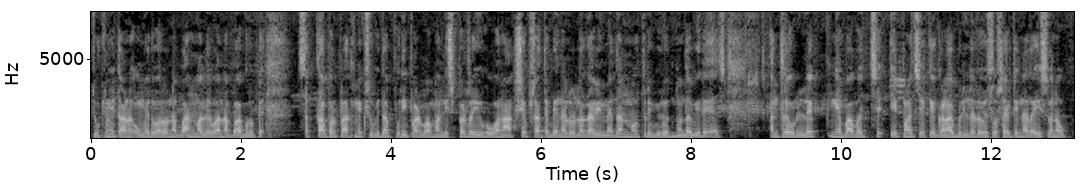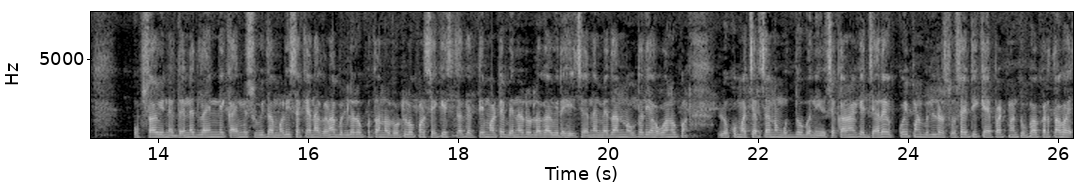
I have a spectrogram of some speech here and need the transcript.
ચૂંટણી તાણે ઉમેદવારોને બાનમાં લેવાના ભાગરૂપે સત્તા પર પ્રાથમિક સુવિધા પૂરી પાડવામાં નિષ્ફળ રહ્યું હોવાના આક્ષેપ સાથે બેનરો લગાવી મેદાનમાં ઉતરી વિરોધ નોંધાવી રહ્યા છે. અંતરે ઉલ્લેખનીય બાબત છે, એ પણ છે કે ઘણા બિલ્ડરોએ સોસાયટીના રહીશોને ઉપસાવીને ડ્રેનેજ લાઇનની કાયમી સુવિધા મળી શકે અને ઘણા બિલ્ડરો પોતાનો રોટલો પણ શેકી શકે તે માટે બેનરો લગાવી રહી છે અને મેદાનમાં ઉતર્યા હોવાનું પણ લોકોમાં ચર્ચાનો મુદ્દો બન્યો છે. કારણ કે જ્યારે કોઈ પણ બિલ્ડર સોસાયટી કે એપાર્ટમેન્ટ ઊભા કરતા હોય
